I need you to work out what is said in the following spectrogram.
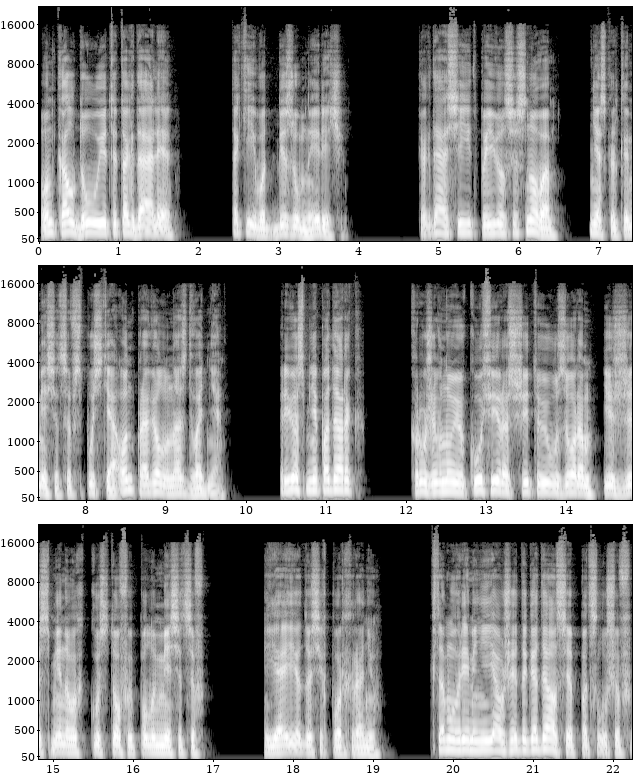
он колдует и так далее. Такие вот безумные речи. Когда Асиид появился снова, несколько месяцев спустя, он провел у нас два дня привез мне подарок — кружевную куфи, расшитую узором из жасминовых кустов и полумесяцев. Я ее до сих пор храню. К тому времени я уже догадался, подслушав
